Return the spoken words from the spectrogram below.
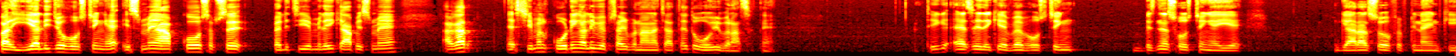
पर ये वाली जो होस्टिंग है, इसमें आपको सबसे पहली चीज़ ये मिलेगी कि आप इसमें अगर एस कोडिंग वाली वेबसाइट बनाना चाहते हैं तो वो भी बना सकते हैं। ठीक है, ऐसे ही देखिए वेब होस्टिंग बिज़नेस होस्टिंग है ये, ग्यारह सौ फिफ्टी नाइन की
